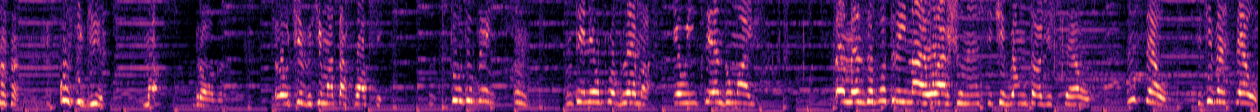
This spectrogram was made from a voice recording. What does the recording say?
consegui! Ma droga! Eu tive que matar Foxy. Tudo bem. Não tem nenhum problema. Eu entendo, mas pelo menos eu vou treinar, eu acho, né? Se tiver um tal de céu. Um céu. Se tiver céu,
